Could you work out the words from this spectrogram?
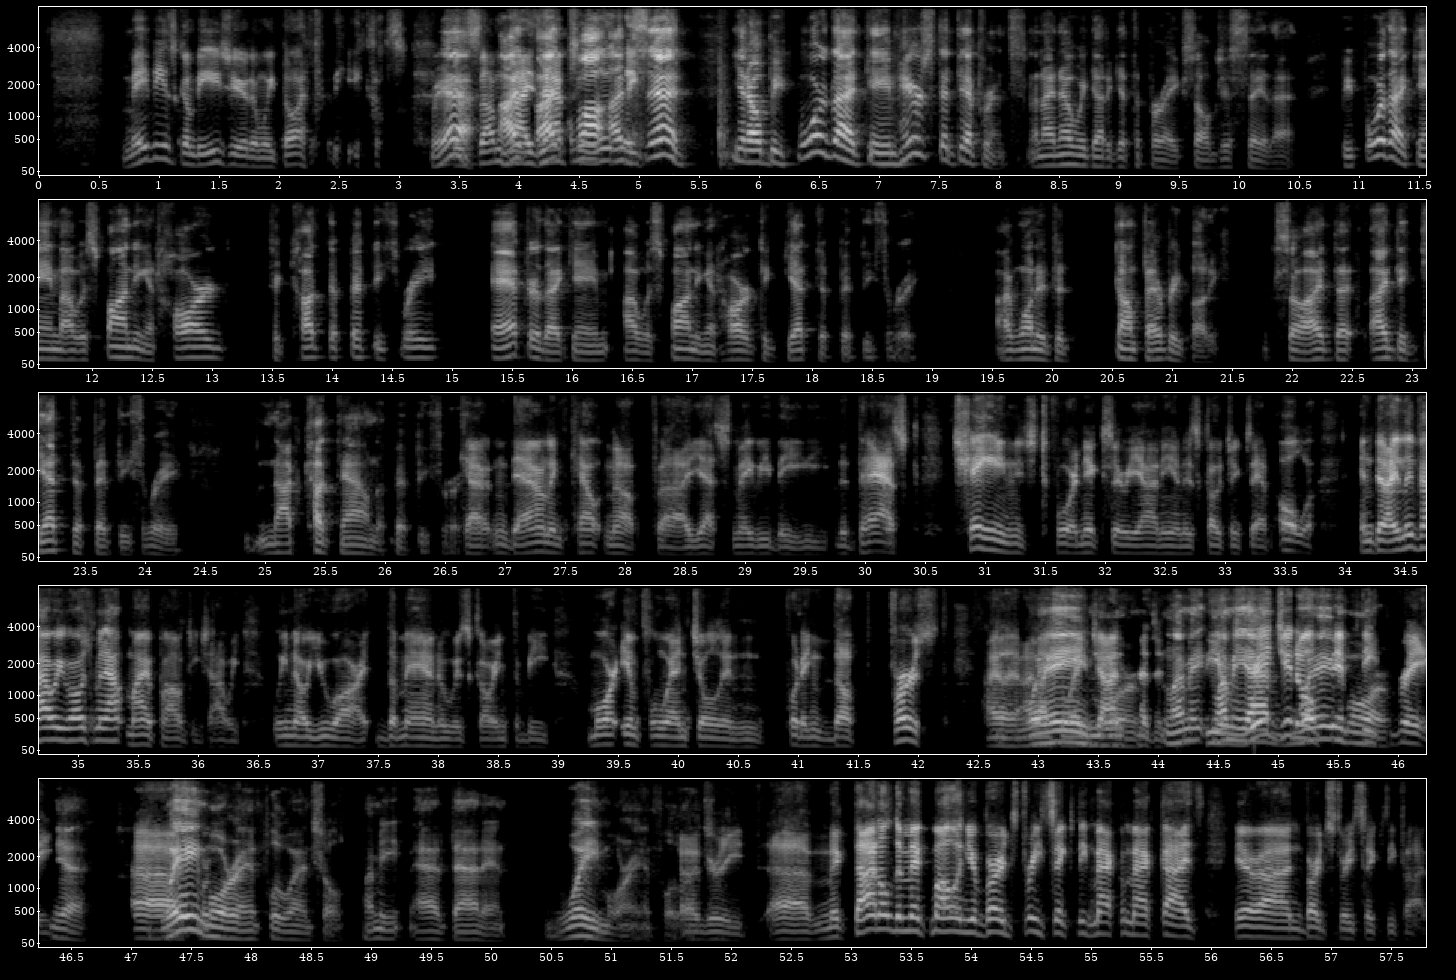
maybe it's going to be easier than we thought for the Eagles. Yeah, some guys I, I, absolutely. Well, I said, you know, before that game, here's the difference, and I know we got to get the break, so I'll just say that before that game, I was finding it hard to cut the 53. After that game, I was finding it hard to get to 53. I wanted to dump everybody, so I had to, I had to get to 53 not cut down to 53 counting down and counting up uh, yes maybe the the task changed for nick sirianni and his coaching staff oh and did i leave howie roseman out my apologies howie we know you are the man who is going to be more influential in putting the first I, I like the way John more. says it. Let me the let me original add way 53. More. Yeah. Uh, way for, more influential. Let me add that in way more influence. Agreed. Uh, McDonald and McMullen, your Birds 360 Mac and Mac guys here on Birds 365.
